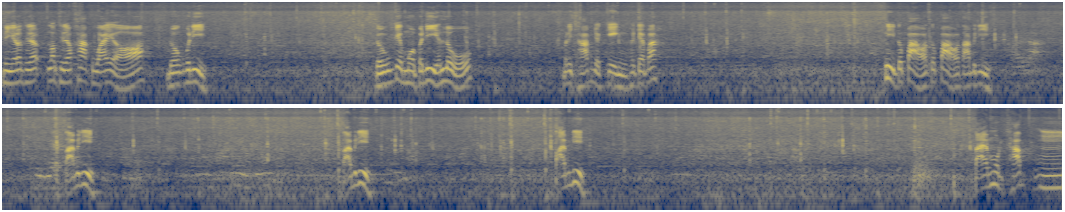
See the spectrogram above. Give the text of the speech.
นี่ไงรอบที่แล้วรอบที่แล้วฆ่ากูไว้เหรอโดนกูไปดิโดนกูเก็บหมดไปดิฮัลโหลไม่ได้ครับอย่าเก่งเข้าใจปะนี่ตัวเปล่าตัวเปล่าตายไปดิตายไปดิตายไปดิตายไปดิตายหมดครับ อืม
